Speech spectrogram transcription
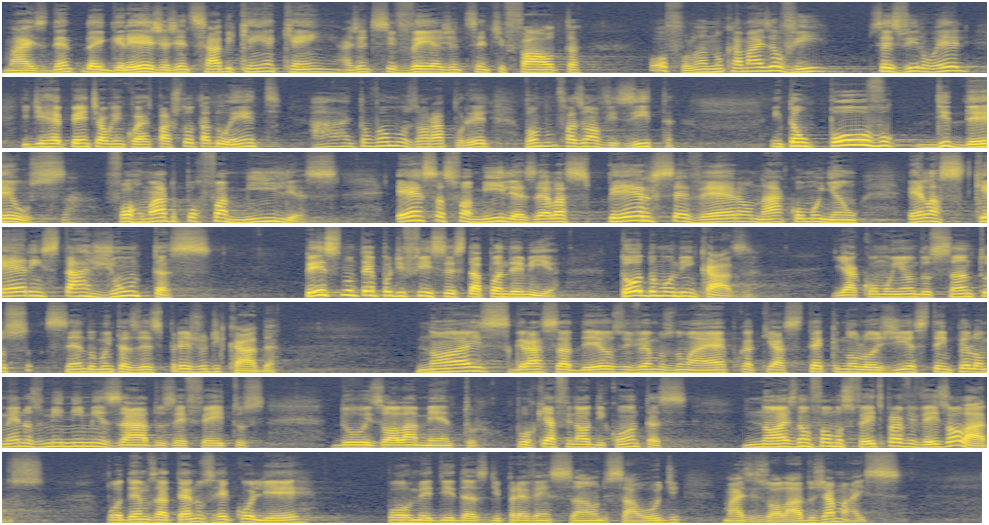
Mas dentro da igreja a gente sabe quem é quem. A gente se vê, a gente sente falta. Ô, oh, fulano, nunca mais eu vi. Vocês viram ele? E de repente alguém conhece, pastor está doente. Ah, então vamos orar por ele, vamos fazer uma visita. Então, povo de Deus, formado por famílias, essas famílias, elas perseveram na comunhão, elas querem estar juntas. Pense num tempo difícil esse da pandemia, todo mundo em casa e a comunhão dos santos sendo muitas vezes prejudicada. Nós, graças a Deus, vivemos numa época que as tecnologias têm pelo menos minimizado os efeitos do isolamento, porque afinal de contas, nós não fomos feitos para viver isolados. Podemos até nos recolher por medidas de prevenção de saúde, mas isolados jamais.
